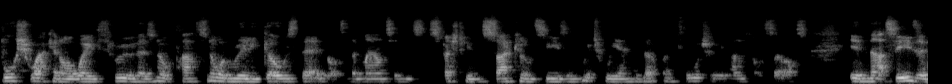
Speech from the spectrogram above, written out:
bushwhacking our way through. There's no paths. No one really goes there, not to the mountains, especially in cyclone season, which we ended up unfortunately landing ourselves in that season.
